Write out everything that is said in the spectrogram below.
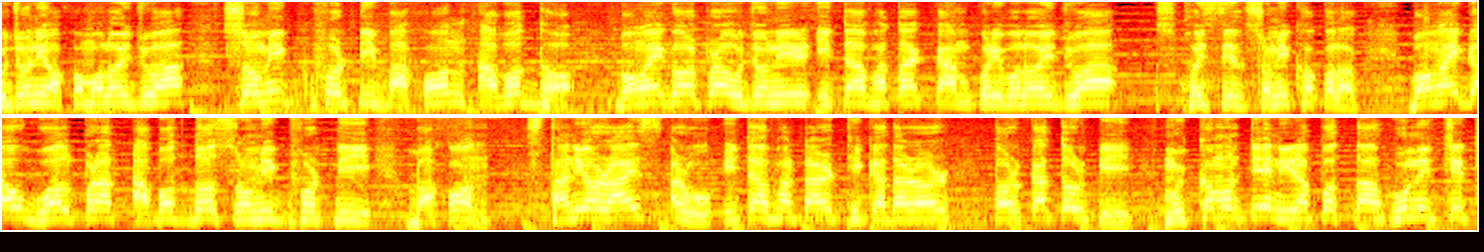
উজনি অসমলৈ যোৱা শ্ৰমিক ভৰ্তি বাহন আবদ্ধ। বঙাইগাঁৱৰ পৰা উজনিৰ ইটা ভাটাক কাম কৰিবলৈ যোৱা হৈছিল শ্ৰমিকসকলক। বঙাইগাঁও গোৱালপাৰাত আবদ্ধ শ্ৰমিক ভৰ্তি বাসন স্থানীয় ৰাইজ আৰু ইটা ভাটাৰ ঠিকাদাৰৰ তৰ্কাতৰ্কি। মুখ্যমন্ত্ৰীয়ে নিৰাপত্তা সুনিশ্চিত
